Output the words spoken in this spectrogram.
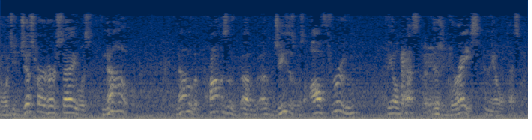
And what you just heard her say was, no, no, the promise of, of, of Jesus was all through the Old Testament. There's grace in the Old Testament,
